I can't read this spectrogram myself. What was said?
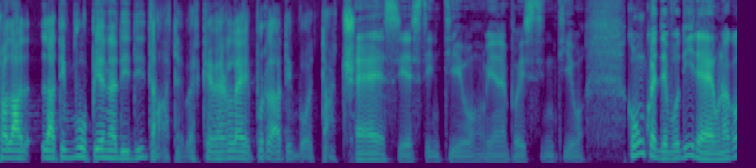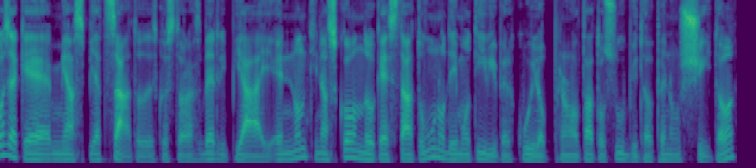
ho la, la, TV piena di ditate perché per lei pure la TV è touch. Eh sì, è istintivo, viene poi istintivo. Comunque devo dire una cosa che mi ha spiazzato di questo Raspberry Pi e non ti nascondo che è stato uno dei motivi per cui l'ho prenotato subito appena uscito,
